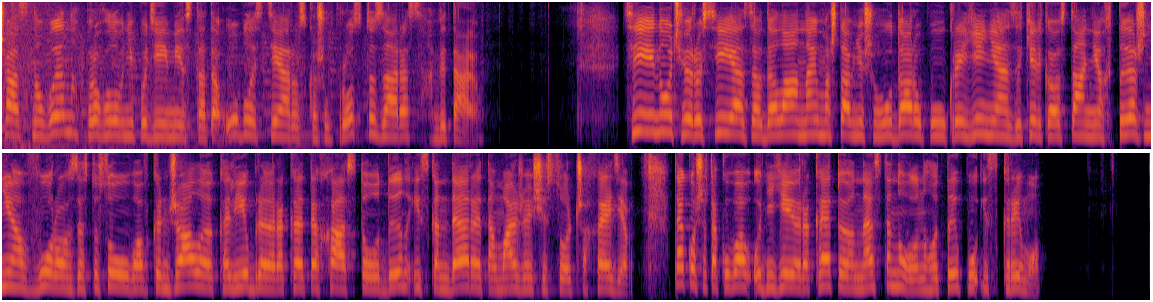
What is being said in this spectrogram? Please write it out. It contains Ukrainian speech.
Час новин про головні події міста та області розкажу просто зараз. Вітаю. Цієї ночі Росія завдала наймасштабнішого удару по Україні. За кілька останніх тижнів ворог застосовував кинджали, калібри, ракети Х-101, іскандери та майже 600 шахедів. Також атакував однією ракетою невстановленого типу із Криму.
